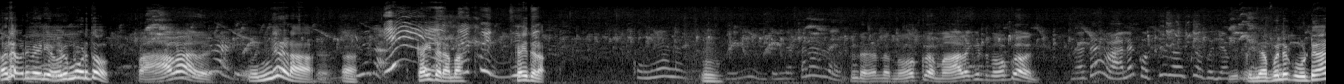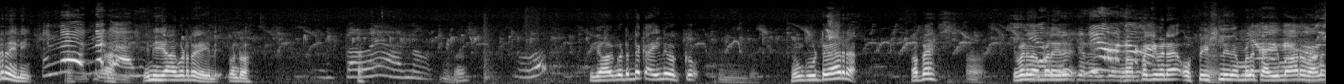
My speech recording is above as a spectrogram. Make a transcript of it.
അവിടെ അവിടെ പേടിയോ. ഒരു കൊടുത്തോ? പാവാ അത്. കുഞ്ഞാടാ ആ. കൈ തരാം ബാ കൈ തരാം. നോക്കുക മാലക്കിട്ട് നോക്കുക അവൻ. കുഞ്ഞാപ്പൂന്റെ കൂട്ടുകാരനാ ഇനി. ആ ഇനി യാങ്കുട്ടന്റെ കയ്യിൽ കൊണ്ടുവാ. യാങ്കുട്ടന്റെ കയ്യിൽ വെക്കും. ഇവൻ കൂട്ടുകാരനാ. അപ്പേ ഇവിടെ നമ്മൾ പപ്പയ്ക്ക് ഇവനെ ഒഫീഷ്യലി നമ്മൾ കൈമാറുവാണ്.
